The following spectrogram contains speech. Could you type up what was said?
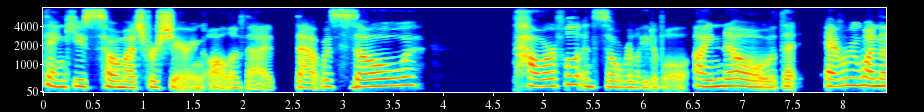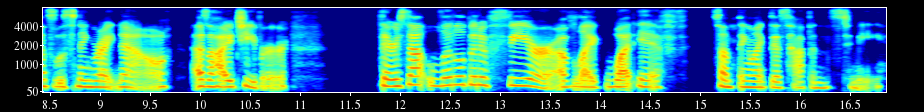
Thank you so much for sharing all of that. That was mm. so powerful and so relatable. I know that everyone that's listening right now, as a high achiever, there's that little bit of fear of like, what if something like this happens to me?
